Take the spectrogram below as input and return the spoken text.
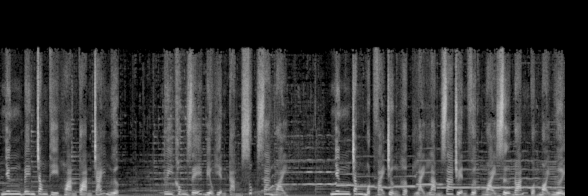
Nhưng bên trong thì hoàn toàn trái ngược. Tuy không dễ biểu hiện cảm xúc ra ngoài, Nhưng trong một vài trường hợp lại làm ra chuyện vượt ngoài dự đoán của mọi người.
